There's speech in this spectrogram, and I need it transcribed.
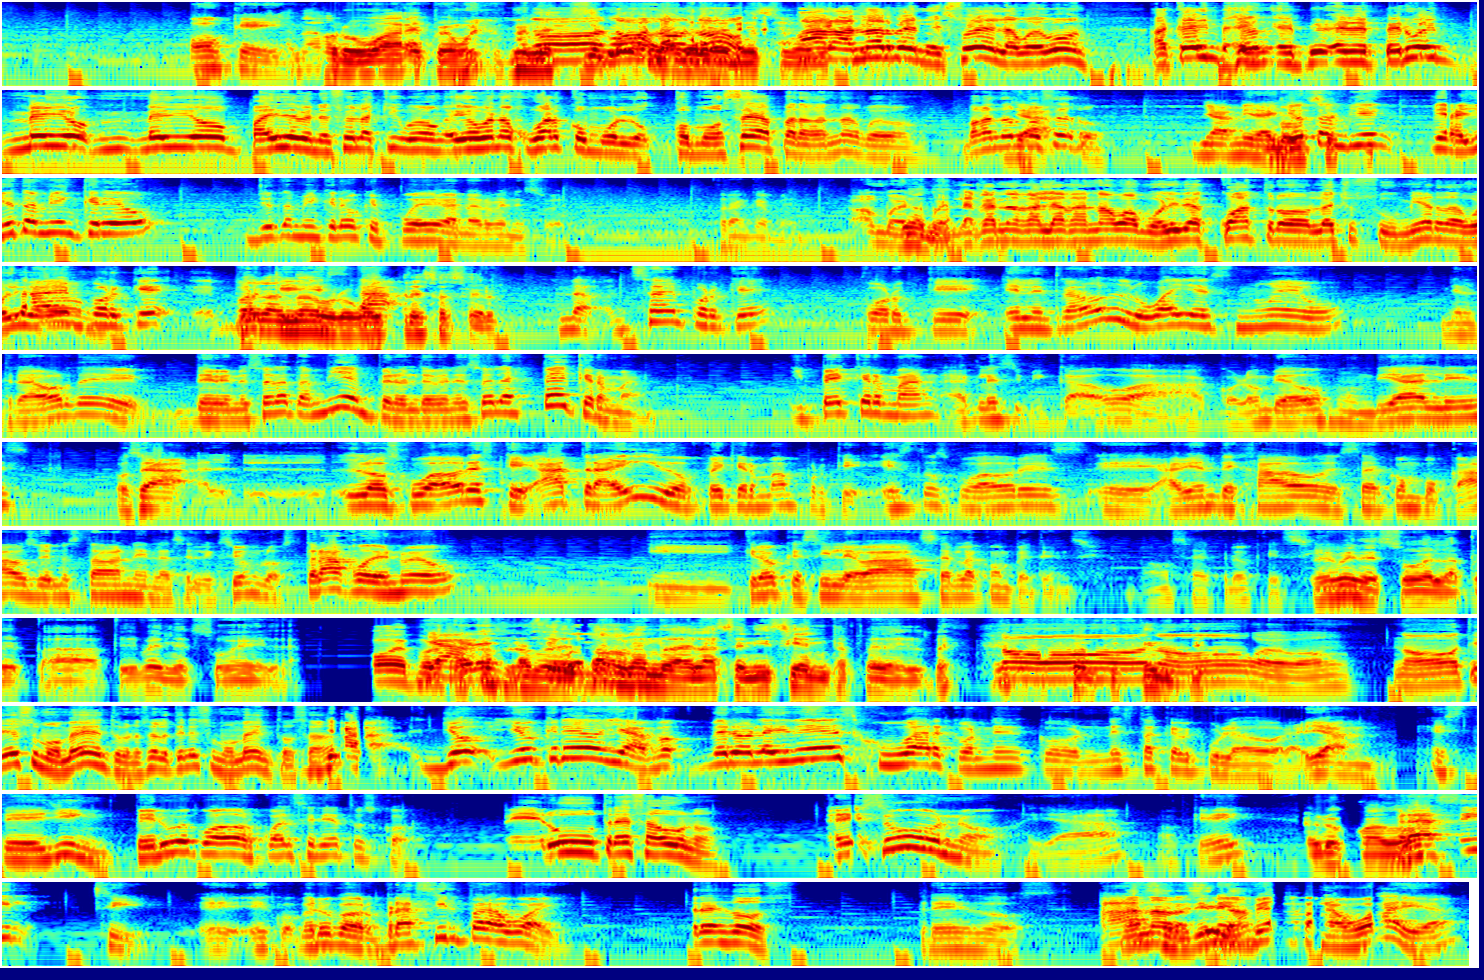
Ok. Gana Uruguay, pero bueno, No, Venezuela, no, no, no. Venezuela. Va a ganar Venezuela, huevón. Acá en, en- en el Perú hay medio, medio país de Venezuela aquí, huevón. Ellos van a jugar como, lo, como sea para ganar, huevón. Va a ganar 1 Ya. a 0. Ya, mira, No yo también, mira, yo también creo, yo también creo que puede ganar Venezuela, francamente. Ah, bueno, le, ha ganado, le ha ganado a Bolivia 4, le ha hecho su mierda a Bolivia. ¿Saben por qué? Va a Porque ganar Uruguay está- 3 a 0. No, ¿Saben por qué? Porque el entrenador de Uruguay es nuevo y el entrenador de, Venezuela también, pero el de Venezuela es Peckerman. Y Peckerman ha clasificado a Colombia a dos mundiales, O sea, los jugadores que ha traído Peckerman, porque estos jugadores eh, habían dejado de ser convocados, ya no estaban en la selección, los trajo de nuevo. Y creo que sí le va a hacer la competencia. O sea, creo que sí. Es Venezuela, pe, papi, es Venezuela. Oye, ¿por Ya, qué Estás hablando, de, estás hablando de la cenicienta, pues, del... No, no, huevón. No, tiene su momento, Venezuela tiene su momento, ¿sabes? Ya, yo, yo creo ya, pero la idea es jugar con, el- con esta calculadora. Ya, este, Jin, Perú-Ecuador, ¿cuál sería tu score? Perú 3 a 1. 3-1, ya, ok. Perú, Ecuador. Brasil, sí, eh, Ecu- Perú-Ecuador. Brasil-Paraguay, 3 2. 3-2. Ah, Gana se le Brasil, tiene ¿ah? fe a Paraguay, ¿ah?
